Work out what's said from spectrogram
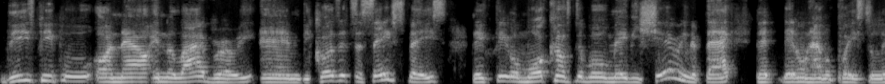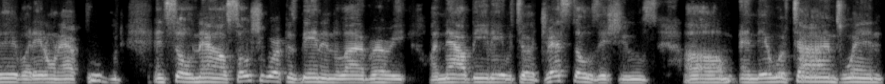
these people are now in the library and because it's a safe space they feel more comfortable maybe sharing the fact that they don't have a place to live or they don't have food. And so now social workers being in the library are now being able to address those issues. Um, and there were times when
